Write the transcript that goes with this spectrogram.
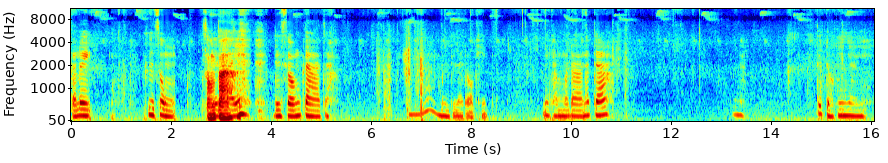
ก็เลย คือส่งสองตาได้หลยได้สองตาจ้ะ อืมมันเดือดออกเห็ดไม่ธรรมดานะจ๊ะนั่นน่ะติดดอกใหญ่ๆ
